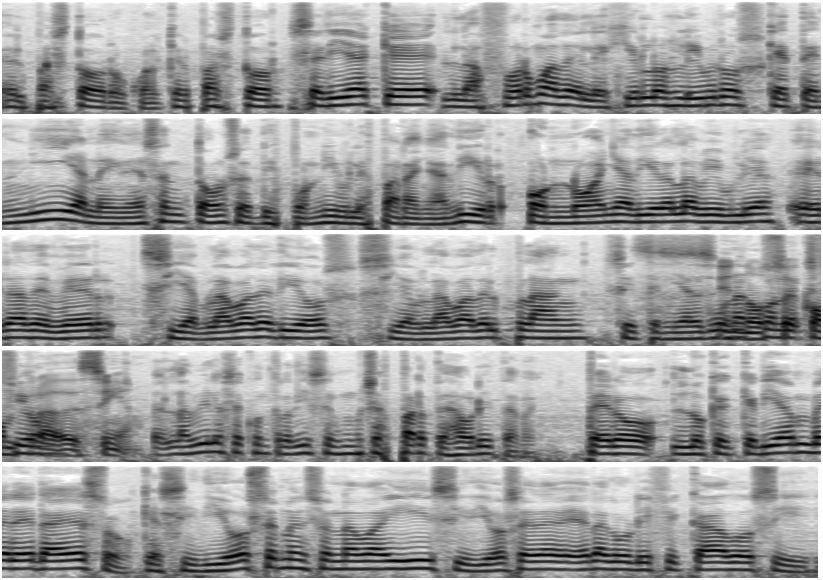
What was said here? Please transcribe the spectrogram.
el pastor o cualquier pastor sería que la forma de elegir los libros que tenían en ese entonces disponibles para añadir o no añadir a la Biblia era de ver si hablaba de Dios, si hablaba del plan, si tenía si alguna no se contradecían. La Biblia se contradice en muchas partes ahorita, men. pero lo que querían ver era eso, que si Dios se mencionaba ahí, si Dios era, era glorificado, si,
